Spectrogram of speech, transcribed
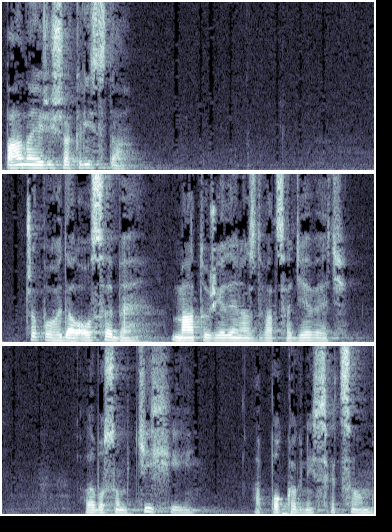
pána Ježiša Krista, čo povedal o sebe? Matúš 11.29. Lebo som tichý a pokorný srdcom.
